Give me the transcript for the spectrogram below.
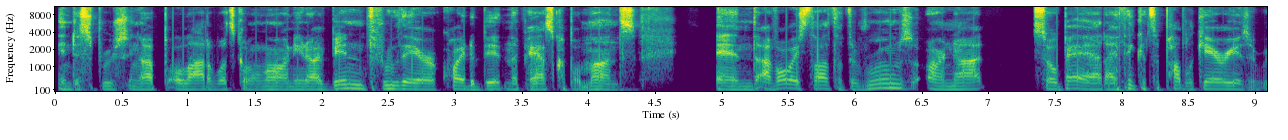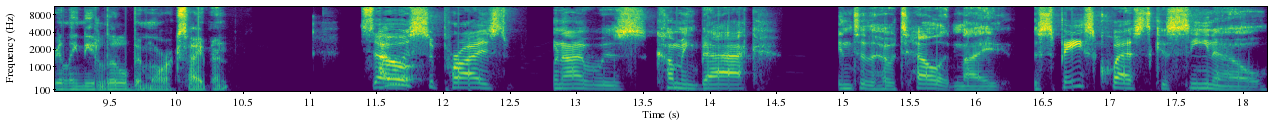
into sprucing up a lot of what's going on. You know, I've been through there quite a bit in the past couple months, and I've always thought that the rooms are not so bad. I think it's the public areas that really need a little bit more excitement. So I was surprised when I was coming back into the hotel at night. The Space Quest Casino,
